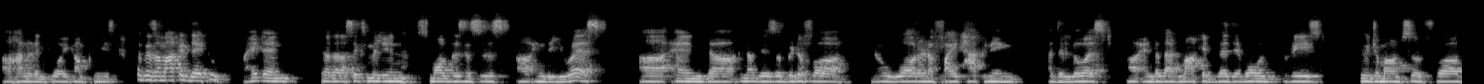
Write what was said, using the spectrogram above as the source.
100 employee companies. But there's a market there too, right? And you know, there are 6 million small businesses uh, in the US. Uh, and uh, you know, there's a bit of a you know, war and a fight happening at the lowest uh, end of that market where they've all raised huge amounts of uh,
